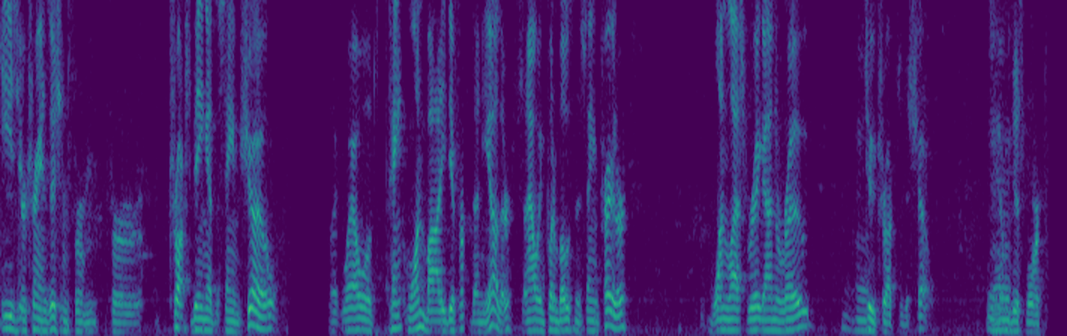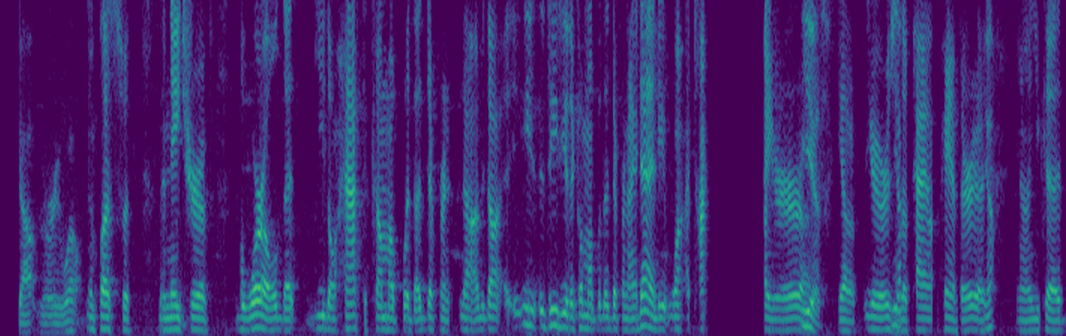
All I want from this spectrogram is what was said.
easier transition from for trucks being at the same show. Like, well, we'll paint one body different than the other, so now we can put them both in the same trailer. One less rig on the road, Mhm. two trucks at the show, and Mhm. it just worked out very well. and plus with the nature of the world that you don't have to come up with a different no I mean, it's easier to come up with a different identity a type tiger. uh, Yes. You know, yours Yep. is a pa- panther. uh, Yep. You know, you could,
